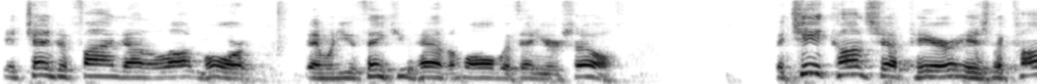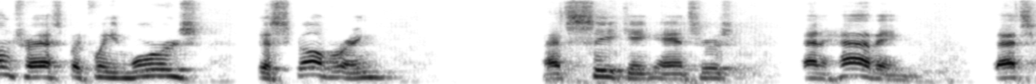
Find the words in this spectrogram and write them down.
you tend to find out a lot more than when you think you have them all within yourself. The key concept here is the contrast between words discovering, that's seeking answers, and having, that's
